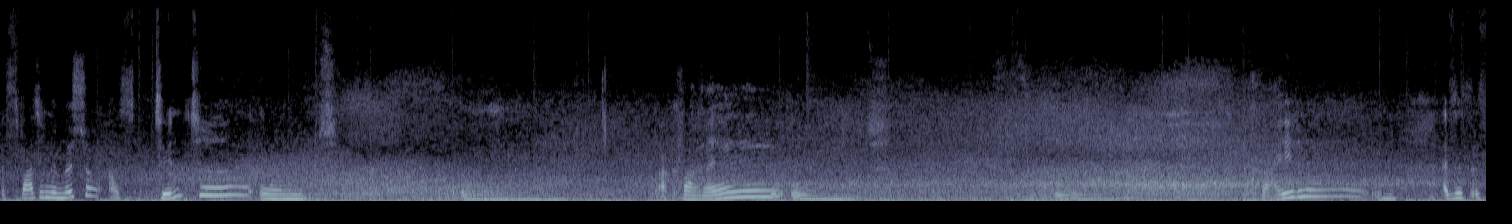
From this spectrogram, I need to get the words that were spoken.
es war so eine Mischung aus Tinte und ähm, Aquarell und Kreide. Also es ist,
